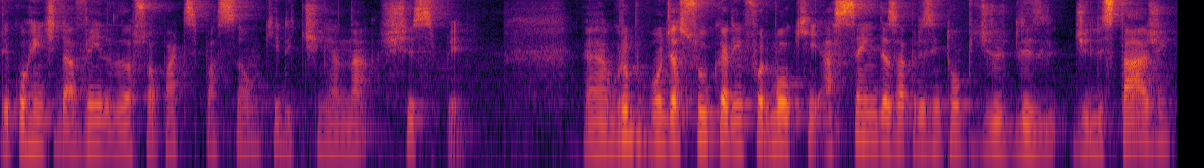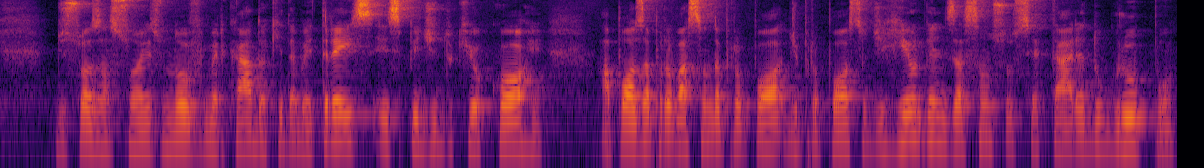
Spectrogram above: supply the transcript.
decorrente da venda da sua participação que ele tinha na XP. É, o Grupo Pão de Açúcar informou que a Sendas apresentou um pedido de listagem de suas ações no novo mercado aqui da B3. Esse pedido que ocorre após a aprovação de proposta de reorganização societária do grupo.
